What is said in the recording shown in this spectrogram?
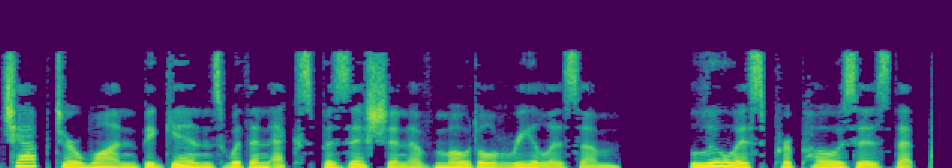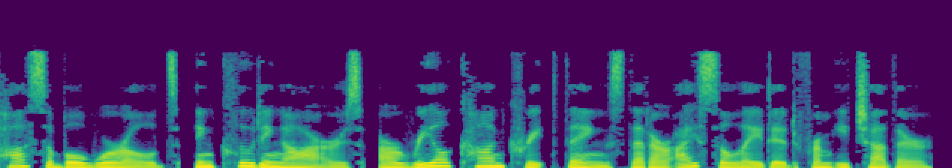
Chapter 1 begins with an exposition of modal realism. Lewis proposes that possible worlds, including ours, are real concrete things that are isolated from each other.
